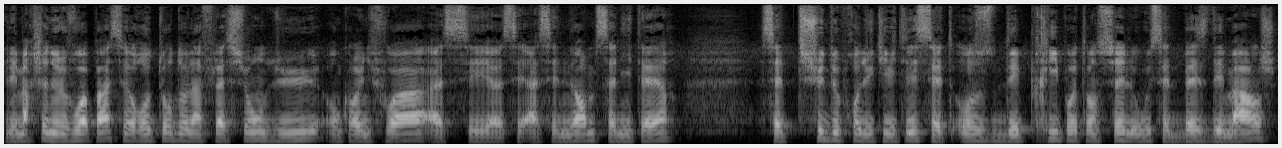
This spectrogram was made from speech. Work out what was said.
les marchés ne le voient pas, le retour de l'inflation dû, encore une fois, à ces normes sanitaires cette chute de productivité, cette hausse des prix potentiels ou cette baisse des marges,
